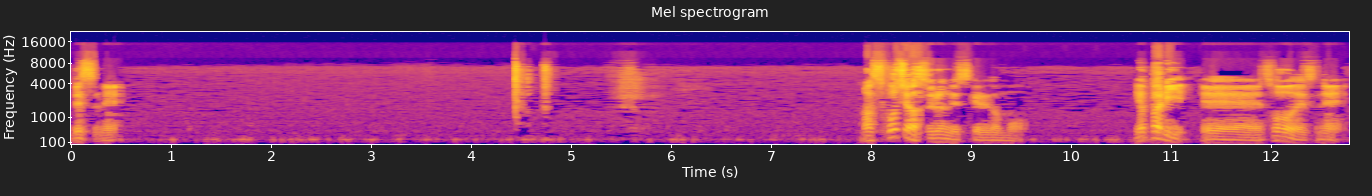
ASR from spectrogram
ですね。まあ少しはするんですけれども、やっぱり、えー、そうですね。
